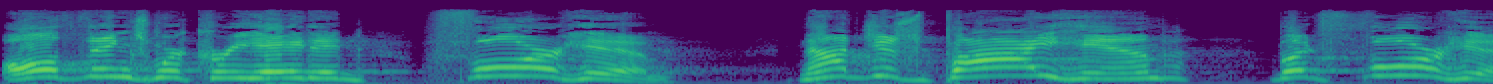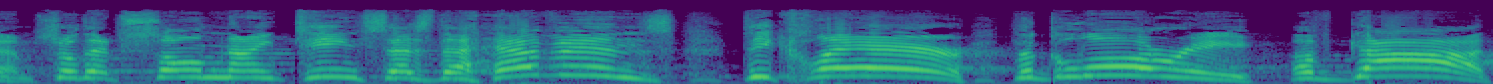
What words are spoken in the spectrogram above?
All things were created for him, not just by him, but for him. So that Psalm 19 says, the heavens declare the glory of God.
